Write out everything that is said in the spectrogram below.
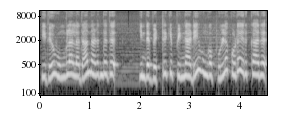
இது உங்களால தான் நடந்தது. இந்த வெற்றிக்கு பின்னாடி உங்க புள்ள கூட இருக்காரு.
